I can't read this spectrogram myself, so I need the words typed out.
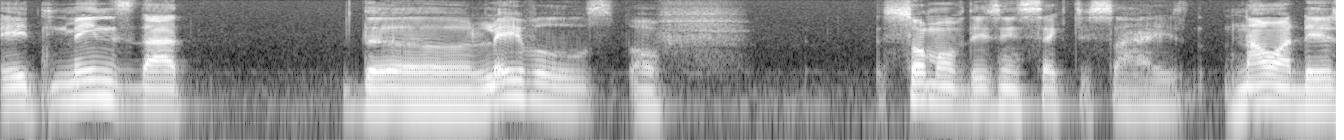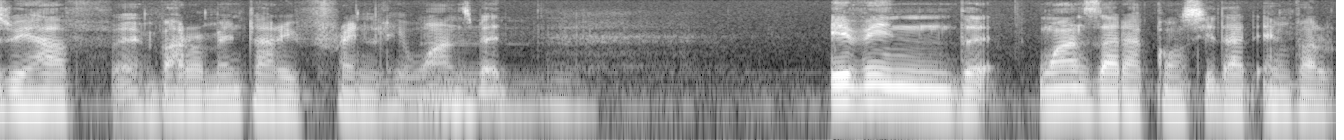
it means that the levels of some of these insecticides nowadays we have environmentally friendly ones, mm. but even the ones that are considered envir-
